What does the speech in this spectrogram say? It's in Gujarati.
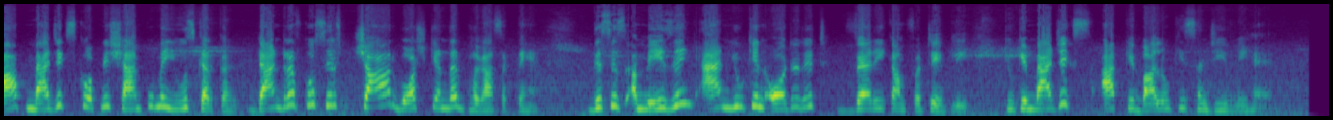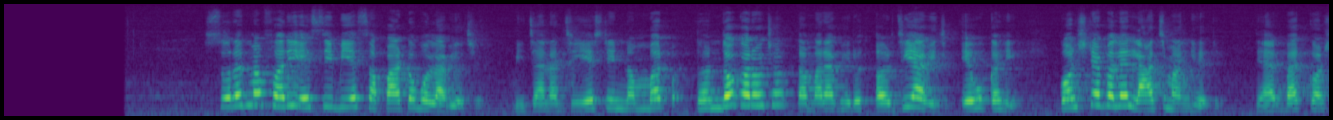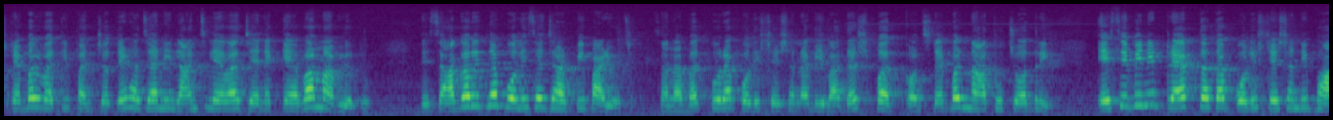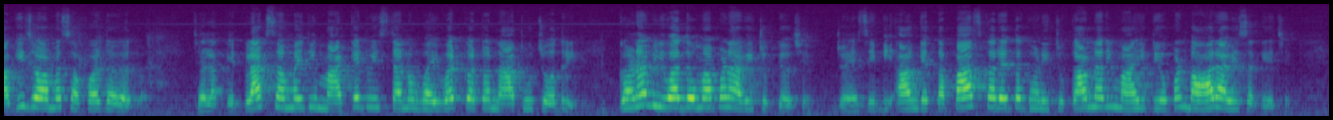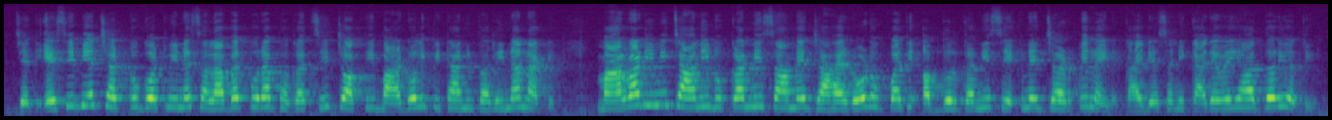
आप मैजिक्स को अपने शैम्पू में यूज़ कर कर डैंड्रफ को सिर्फ चार वॉश के अंदर भगा सकते हैं this is amazing and you can order it very comfortably क्योंकि मैजिक्स आपके बालों की संजीवनी है સુરતમાં ફરી એસીબીએ સપાટો બોલાવ્યો છે બીજાના જીએસટી નંબર પર ધંધો કરો છો તમારા વિરુદ્ધ અરજી આવી છે એવું કહી કોન્સ્ટેબલે લાંચ માંગી હતી ત્યારબાદ કોન્સ્ટેબલ વતી પંચોતેર હજારની લાંચ લેવા જેને કહેવામાં આવ્યું હતું, તે સાગરિતને પોલીસે ઝડપી પાડ્યો છે. સલાબતપુરા પોલીસ સ્ટેશનના વિવાદાસ્પદ કોન્સ્ટેબલ નાથુ ચૌધરી એસીબીની ટ્રેપ તથા પોલીસ સ્ટેશનથી ભાગી જવામાં સફળ થયો હતો. છેલ્લા કેટલાક સમયથી માર્કેટ વિસ્તારનો વહીવટ કરતો નાથુ ચૌધરી ઘણા વિવાદોમાં પણ આવી ચૂક્યો છે. જો એસીબી આ અંગે તપાસ કરે તો ઘણી ચુકાવનારી માહિતીઓ પણ બહાર આવી શકે છે. જેથી એસીબીએ છટકું ગોઠવીને સલાબતપુરા ભગતસિંહ ચોકથી બારડોલી પીઠાની ગલીના નાકે મારવાડીની ચાની દુકાનની સામે જાહેર રોડ ઉપરથી અબ્દુલ ગની શેખને ઝડપી લઈને કાયદેસરની કાર્યવાહી હાથ ધરી હતી.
